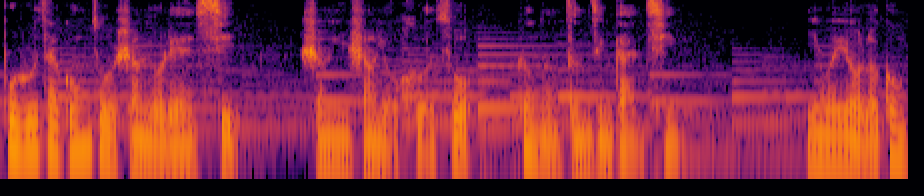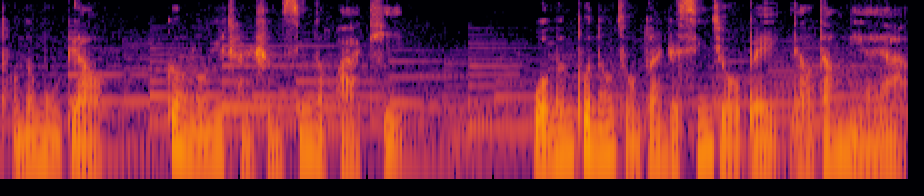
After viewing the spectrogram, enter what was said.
不如在工作上有联系，生意上有合作更能增进感情，因为有了共同的目标。更容易产生新的话题。我们不能总端着新酒杯聊当年呀。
